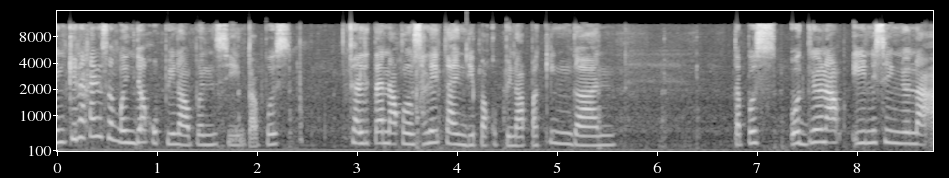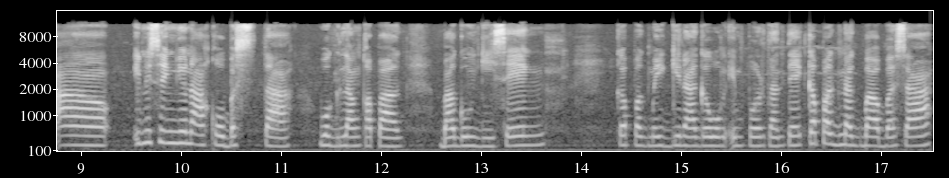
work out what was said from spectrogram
Yung kinakainisan ko, hindi ako pinapansin. Tapos, salita na ako ng salita, hindi pa ako pinapakinggan. Tapos, wag nyo na, inisin nyo na, ah, inisin nyo na ako basta wag lang kapag bagong gising, kapag may ginagawang importante, kapag nagbabasa,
